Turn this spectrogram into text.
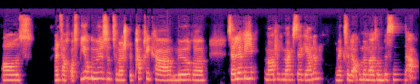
aus einfach aus Biogemüse, zum Beispiel Paprika, Möhre, Sellerie, mag ich, mag ich sehr gerne. Wechsle da auch immer mal so ein bisschen ab.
